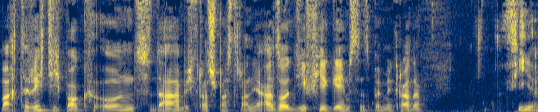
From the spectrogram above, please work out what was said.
Macht richtig Bock und da habe ich gerade Spaß dran. Ja, also die vier Games sind bei mir gerade. Vier.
